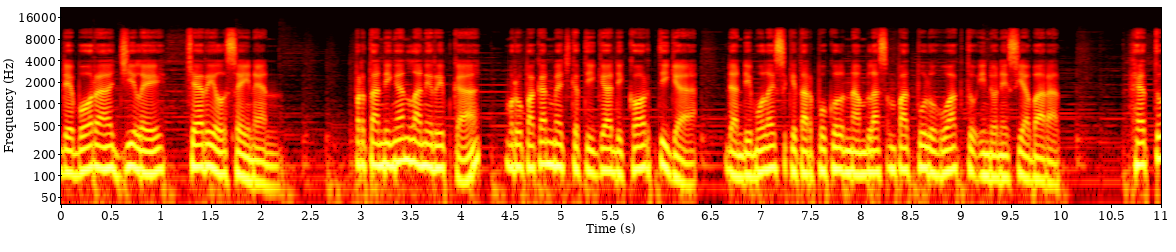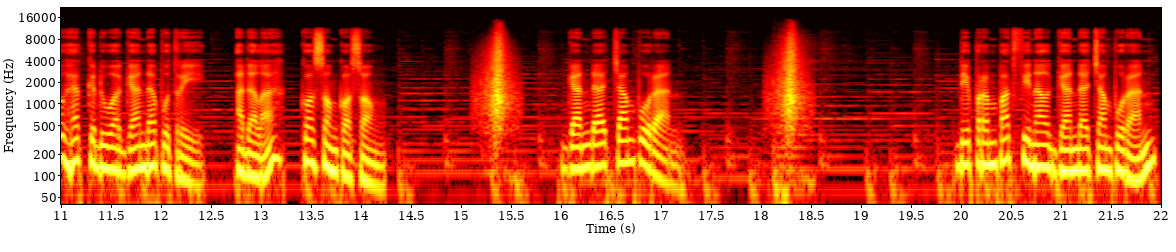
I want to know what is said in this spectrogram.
Deborah Gile, Cheryl Seinen. Pertandingan Lani Ripka, merupakan match ketiga di court 3, dan dimulai sekitar pukul 16.40 waktu Indonesia Barat. Head-to-head -head kedua ganda putri, adalah 0-0. Ganda campuran di perempat final ganda campuran,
